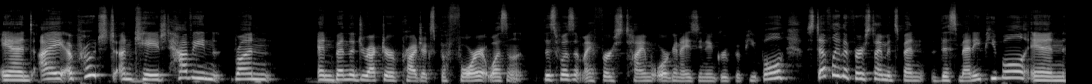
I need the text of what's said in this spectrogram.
And i approached uncaged having run and been the director of projects before it wasn't this wasn't my first time organizing a group of people. It's definitely the first time it's been this many people and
